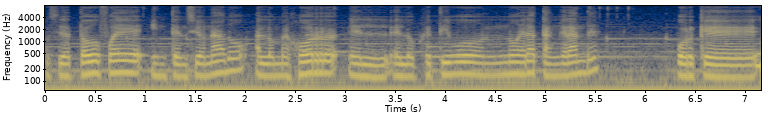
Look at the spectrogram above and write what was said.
O sea, todo fue intencionado. A lo mejor el, el objetivo no era tan grande porque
